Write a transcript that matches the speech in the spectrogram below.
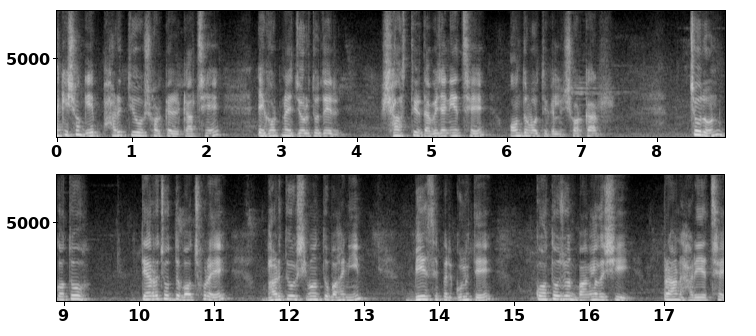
একই সঙ্গে ভারতীয় সরকারের কাছে এ ঘটনায় জড়িতদের শাস্তির দাবি জানিয়েছে অন্তর্বর্তীকালীন সরকার। চলুন, গত তেরো চোদ্দ বছরে ভারতীয় সীমান্ত বাহিনী বিএসএফের গুলিতে কতজন বাংলাদেশি প্রাণ হারিয়েছে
